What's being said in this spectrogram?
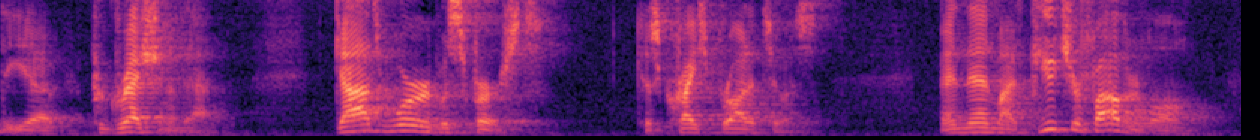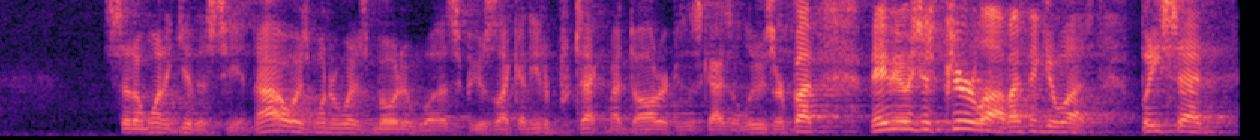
the uh, progression of that. God's word was first because Christ brought it to us. And then my future father-in-law said, I want to give this to you. Now I always wonder what his motive was. If he was like, I need to protect my daughter because this guy's a loser. But maybe it was just pure love. I think it was. But he said,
